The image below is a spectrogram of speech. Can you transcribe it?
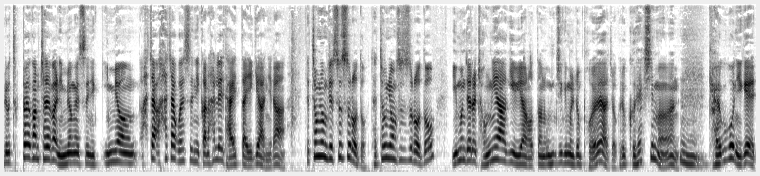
그리고 특별감찰관 임명했으니 임명하자 하자고 했으니까 할 일 다 했다 이게 아니라 대통령실 스스로도 대통령 스스로도 이 문제를 정리하기 위한 어떤 움직임을 좀 보여야죠. 그리고 그 핵심은 음. 결국은 이게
